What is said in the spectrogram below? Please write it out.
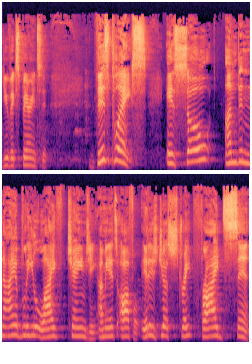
you've experienced it. This place is so undeniably life changing. I mean, it's awful. It is just straight fried sin.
